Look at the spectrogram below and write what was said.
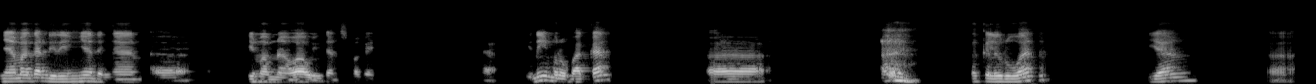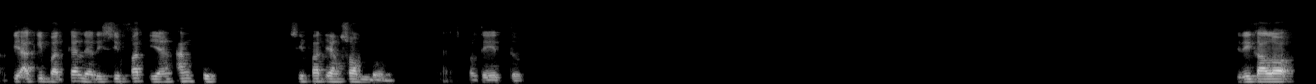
Menyamakan dirinya dengan uh, Imam Nawawi dan sebagainya. Nah, ini merupakan uh, kekeliruan yang uh, diakibatkan dari sifat yang angkuh, sifat yang sombong. Nah, seperti itu. Jadi kalau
